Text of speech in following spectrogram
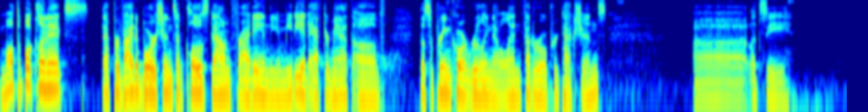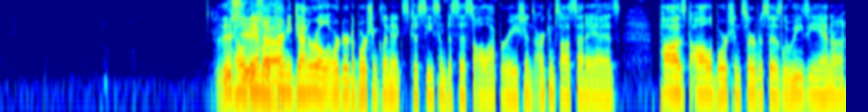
multiple clinics that provide abortions have closed down Friday in the immediate aftermath of the Supreme Court ruling that will end federal protections. Uh, let's see. this Alabama is, uh, Attorney General ordered abortion clinics to cease and desist all operations. Arkansas said it has paused all abortion services. Louisiana.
